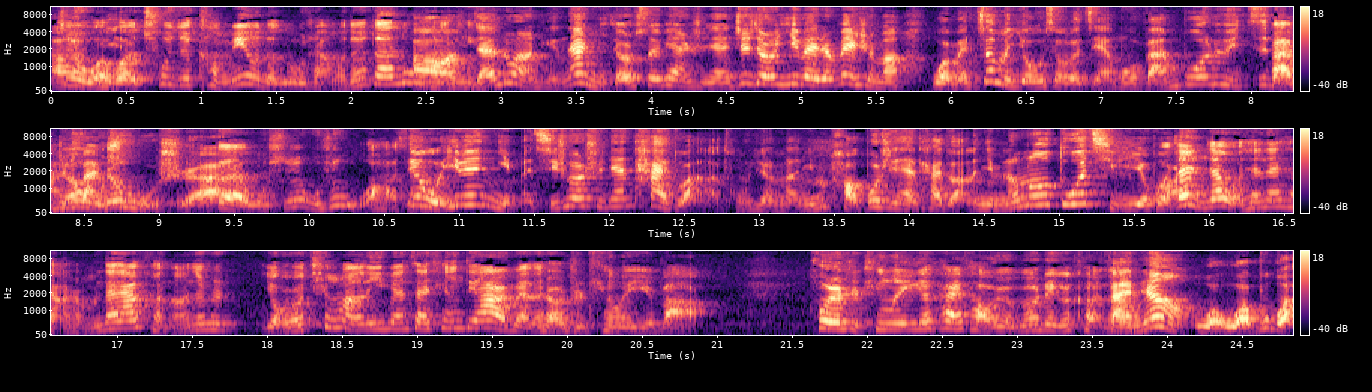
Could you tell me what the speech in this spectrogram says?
就是我你我出去 commute 的路上，我都在路哦上，听。你在路上听，那你就是碎片时间，这就是意味着为什么我们这么优秀的节目完播率基本上只有百分之五十。对，五十五十五好像。因为我因为你们骑车时间太短了，同学们，你们跑步时间也太短了，你们能不能多骑一会我，儿？但你知道我现在想什么？大家可能就是有时候听完了一遍，再听第二遍的时候只听了一半儿，或者只听了一个开头，有没有这个可能？反正我我不管，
